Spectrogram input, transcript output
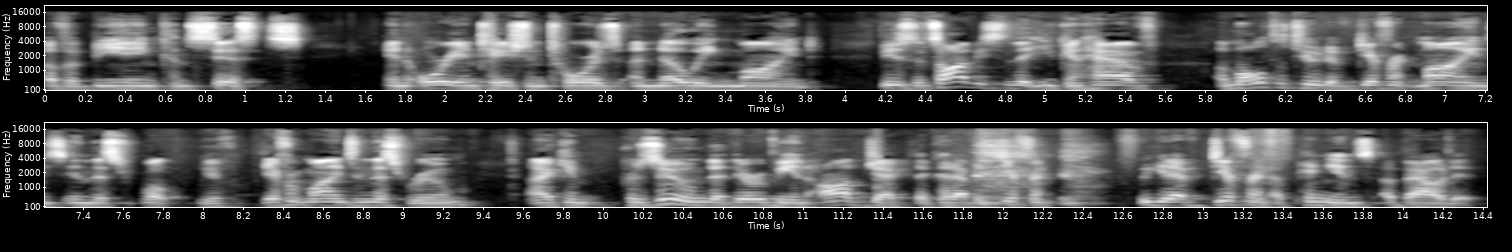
of a being consists in orientation towards a knowing mind? Because it's obvious that you can have a multitude of different minds in this, well, we have different minds in this room. I can presume that there would be an object that could have a different, we could have different opinions about it.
